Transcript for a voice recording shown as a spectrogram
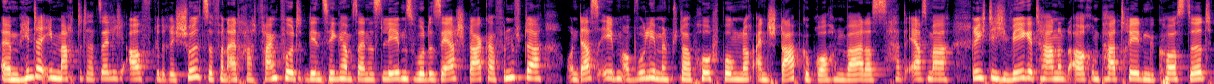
Ähm, hinter ihm machte tatsächlich auch Friedrich Schulze von Eintracht Frankfurt den Zehnkampf seines Lebens, wurde sehr starker Fünfter und das eben, obwohl ihm im Stabhochsprung noch ein Stab gebrochen war. Das hat erstmal richtig wehgetan und auch ein paar Tränen gekostet.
